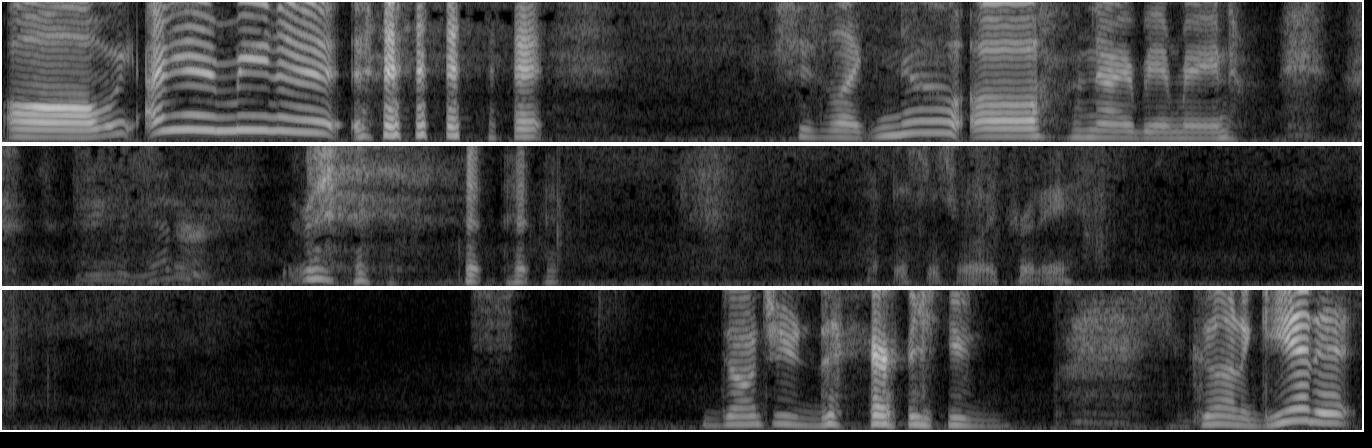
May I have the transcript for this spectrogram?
Oh, we- I didn't mean it. She's like, no. Oh, now you're being mean. You this was really pretty. Don't you dare. You gonna get it.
